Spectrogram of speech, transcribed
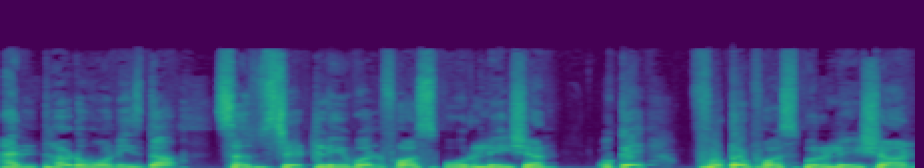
and third one is the substrate level phosphorylation okay photophosphorylation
